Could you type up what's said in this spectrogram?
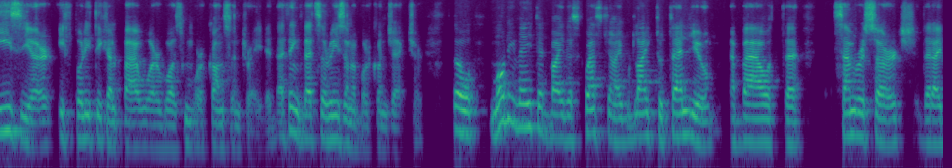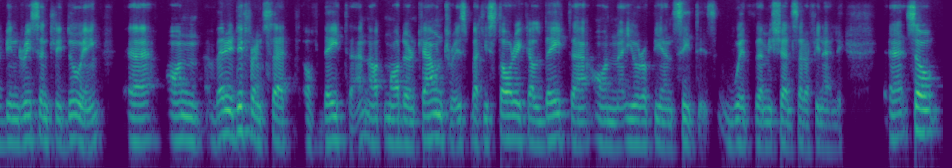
easier if political power was more concentrated. I think that's a reasonable conjecture. So motivated by this question, I would like to tell you about uh, some research that I've been recently doing uh, on a very different set of data, not modern countries, but historical data on European cities with uh, Michele Serafinelli. Uh, so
